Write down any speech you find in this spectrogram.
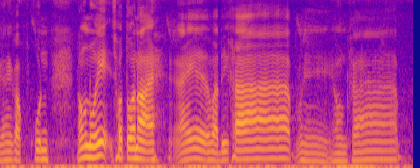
งั้นขอบคุณน้องนุ้ยโชว์ตัวหน่อยไอ้สวัสดีครับนี่ขอบคุณครับ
